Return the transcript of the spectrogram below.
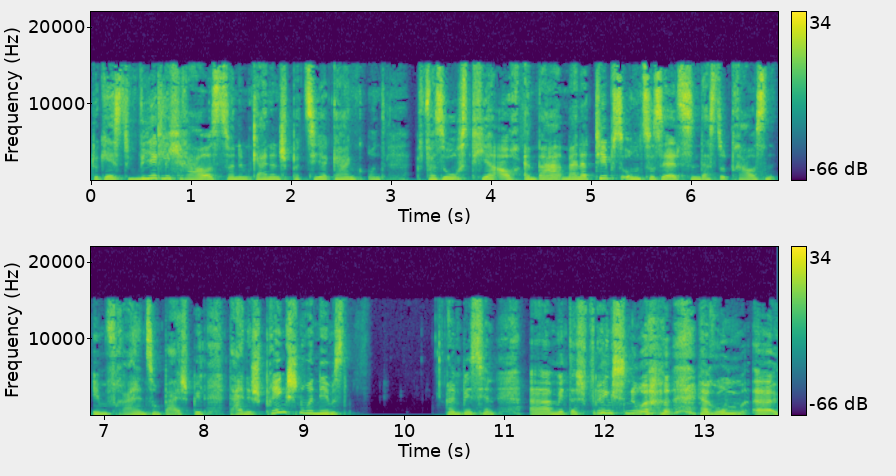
du gehst wirklich raus zu einem kleinen Spaziergang und versuchst hier auch ein paar meiner Tipps umzusetzen, dass du draußen im Freien zum Beispiel deine Springschuhe nimmst ein bisschen äh, mit der Springschnur herum äh,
